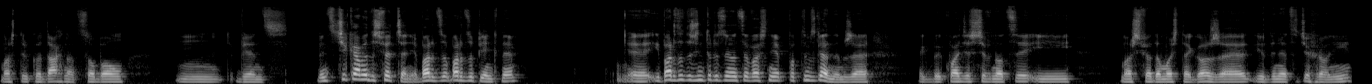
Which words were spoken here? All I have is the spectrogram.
masz tylko dach nad sobą, mm, więc, więc ciekawe doświadczenie, bardzo, bardzo piękne. E, i bardzo też interesujące właśnie pod tym względem, że jakby kładziesz się w nocy i masz świadomość tego, że jedyne co cię chroni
